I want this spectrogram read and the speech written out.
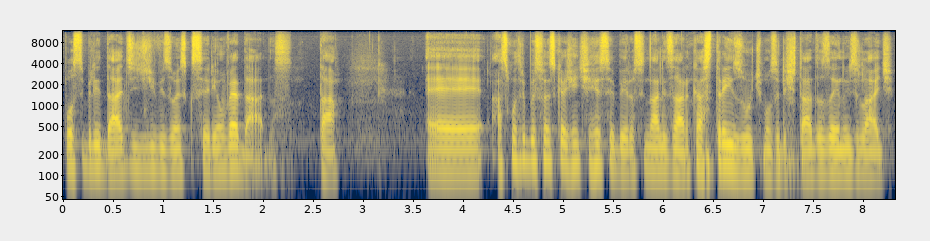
possibilidades de divisões que seriam vedadas. Tá? É, as contribuições que a gente receberam sinalizaram que as três últimas listadas aí no slide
